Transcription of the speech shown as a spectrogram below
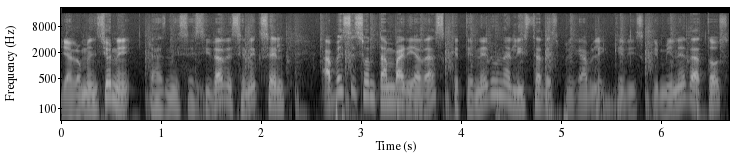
Ya lo mencioné, las necesidades en Excel a veces son tan variadas que tener una lista desplegable que discrimine datos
